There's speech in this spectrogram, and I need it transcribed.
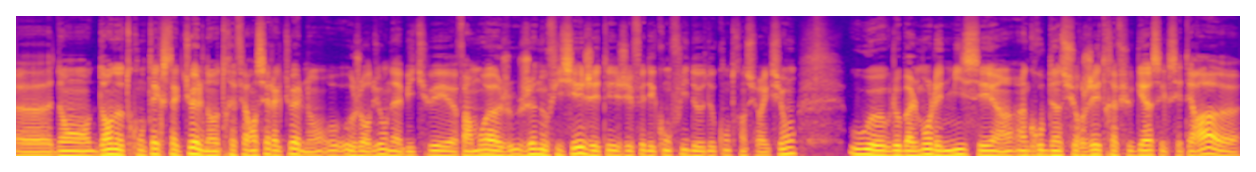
Euh, dans, notre contexte actuel, dans notre référentiel actuel. Aujourd'hui, on est habitué, enfin moi, jeune officier, j'ai fait des conflits de, contre-insurrection où euh, globalement l'ennemi c'est un, groupe d'insurgés très fugaces, etc. Euh,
